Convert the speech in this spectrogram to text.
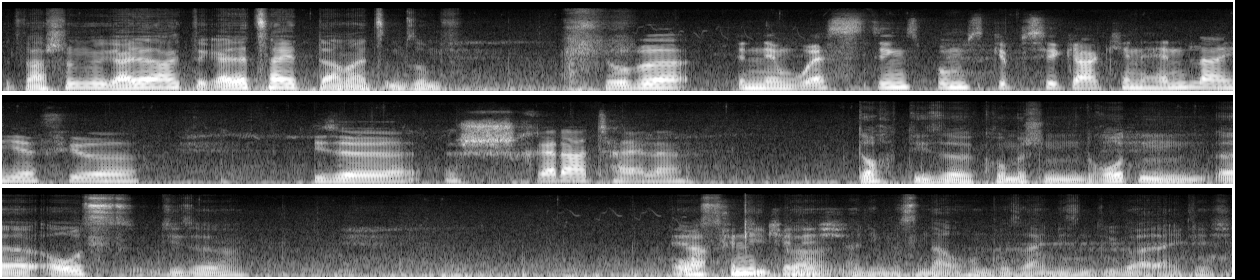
Das war schon eine geile, eine geile Zeit damals im Sumpf. Ich glaube, in dem West-Dingsbums gibt es hier gar keinen Händler hier für diese Schredderteile. Doch, diese komischen roten äh, O's, diese Ja, finde ich hier nicht. Ja, die müssen da auch irgendwo sein, die sind überall eigentlich.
